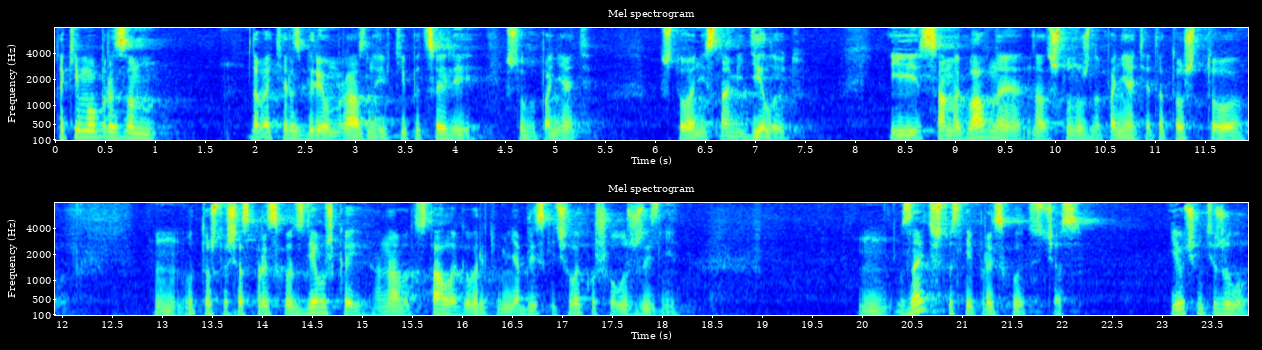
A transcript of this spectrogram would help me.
Таким образом, Давайте разберем разные типы целей, чтобы понять, что они с нами делают. И самое главное, что нужно понять, это то, что вот то, что сейчас происходит с девушкой, она вот встала, говорит, у меня близкий человек ушел из жизни. Знаете, что с ней происходит сейчас? Ей очень тяжело.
